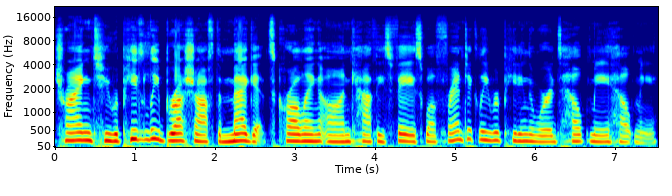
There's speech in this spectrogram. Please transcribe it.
trying to repeatedly brush off the maggots crawling on Kathy's face while frantically repeating the words, Help me, help me.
